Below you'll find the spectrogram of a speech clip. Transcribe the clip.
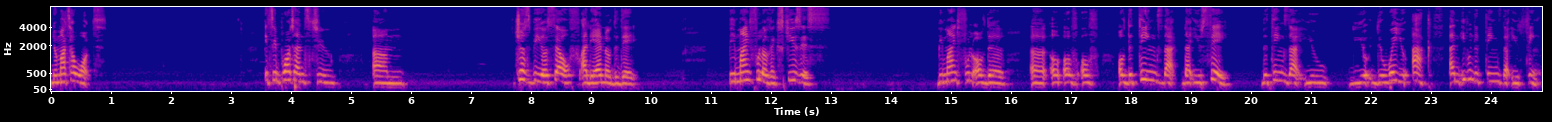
no matter what. It's important to um, just be yourself at the end of the day. Be mindful of excuses. Be mindful of the uh, of of of the things that that you say, the things that you you the way you act, and even the things that you think.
